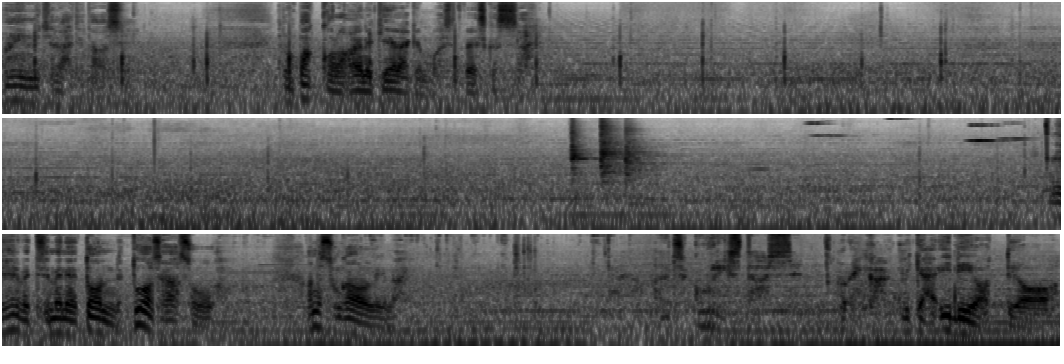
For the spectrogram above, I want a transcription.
No niin, nyt se lähti taas. On pakko olla ainakin eläkemaiset veskassa. Ei helvetti, se menee tonne. Tuo se asuu. Anna sun kalliina. Aiot sä kuristaa sen? No enkä mikään idiootti oo.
